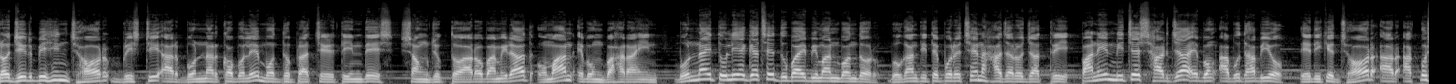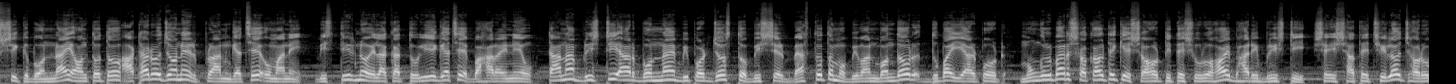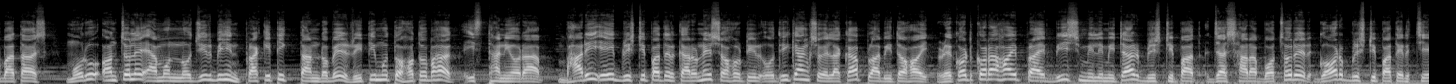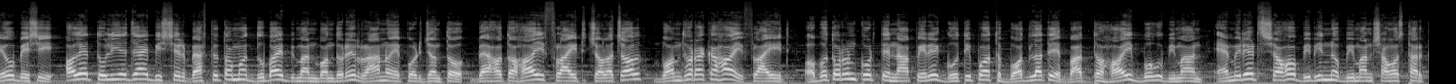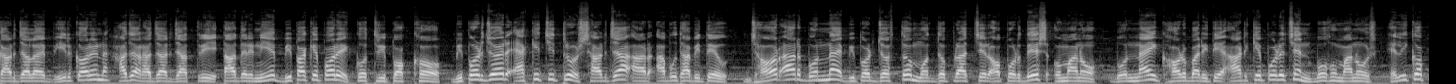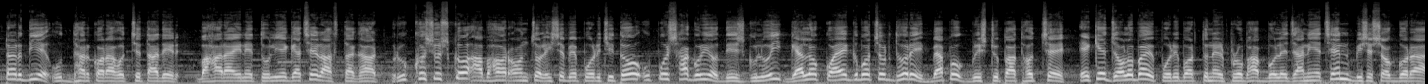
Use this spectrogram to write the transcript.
নজিরবিহীন ঝড়, বৃষ্টি আর বন্যার কবলে মধ্যপ্রাচ্যের তিন দেশ, সংযুক্ত আরব আমিরাত, ওমান এবং বাহরাইন। বন্যায় তলিয়ে গেছে দুবাই বিমানবন্দর। ভোগান্তিতে পড়েছেন হাজারো যাত্রী। পানির নিচে শারজা এবং আবুধাবিও। এদিকে ঝড় আর আকস্মিক বন্যায় অন্তত আঠারো জনের প্রাণ গেছে ওমানে। বিস্তীর্ণ এলাকা তলিয়ে গেছে বাহরাইনেও। টানা বৃষ্টি আর বন্যায় বিপর্যস্ত বিশ্বের ব্যস্ততম বিমানবন্দর দুবাই এয়ারপোর্ট। মঙ্গলবার সকাল থেকে শহরটিতে শুরু হয় ভারী বৃষ্টি। সেই সাথে ছিল ঝড়ো বাতাস। মরু অঞ্চলে এমন নজিরবিহীন প্রাকৃতিক তাণ্ডবে রীতিমতো হতভাগ স্থানীয়রা। ভারী এই বৃষ্টিপাতের কারণে শহরটির অধিকাংশ এলাকা প্লাবিত হয়। রেকর্ড করা হয় প্রায় বিশ মিলিমিটার বৃষ্টিপাত, যা সারা বছরের গড় বৃষ্টিপাতের চেয়েও বেশি। ফলে তলিয়ে যায় বিশ্বের ব্যস্ততম দুবাই বিমানবন্দরের রানওয়ে পর্যন্ত। ব্যাহত হয় ফ্লাইট চলাচল, বন্ধ রাখা হয় ফ্লাইট। অবতরণ করতে না পেরে গতিপথ বদলাতে বাধ্য হয় বহু বিমান। এমিরেটস সহ বিভিন্ন বিমান সংস্থার কার্যালয়ে ভিড় করেন হাজার হাজার যাত্রী। তাদের নিয়ে বিপাকে পড়ে কর্তৃপক্ষ। বিপর্যয়ের একই চিত্র শারজা আর আবুধাবিতেও ঝড় আর বন্যায় বিপর্যস্ত মধ্যপ্রাচ্যের অপর দেশ ওমানও। বন্যায় ঘরবাড়িতে আটকে পড়েছেন বহু মানুষ। হেলিকপ্টার দিয়ে উদ্ধার করা হচ্ছে তাদের। বাহারাইনে তলিয়ে গেছে রাস্তাঘাট। রুক্ষ শুষ্ক আবহাওয়ার অঞ্চল হিসেবে পরিচিত উপসাগরীয় দেশগুলোই গেল কয়েক বছর ধরেই ব্যাপক বৃষ্টিপাত হচ্ছে। একে জলবায়ু পরিবর্তনের প্রভাব বলে জানিয়েছেন বিশেষজ্ঞরা।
